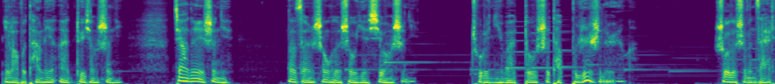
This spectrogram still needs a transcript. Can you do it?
你老婆谈恋爱对象是你，嫁的人也是你，那自然生活的时候也希望是你，除了你以外都是他不认识的人啊。”说的十分在理，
